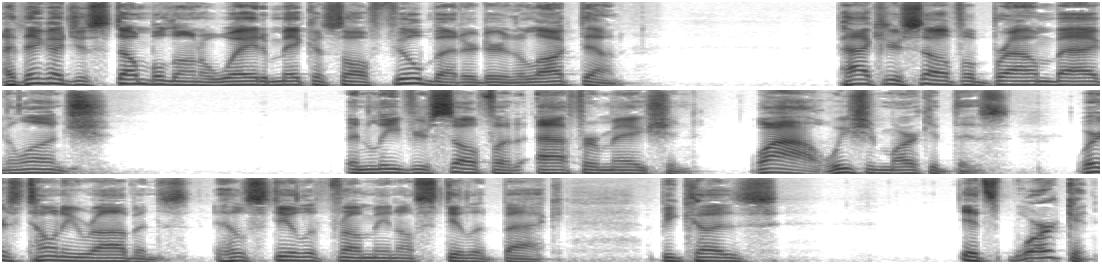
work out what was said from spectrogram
I think I just stumbled on a way to make us all feel better during the lockdown. Pack yourself a brown bag lunch and leave yourself an affirmation. Wow, we should market this. Where's Tony Robbins? He'll steal it from me and I'll steal it back because it's working.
